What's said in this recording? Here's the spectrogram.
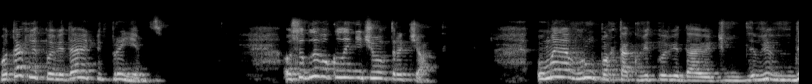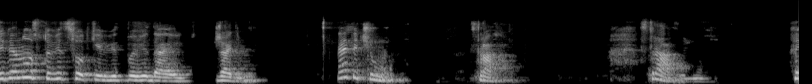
Отак відповідають підприємці. Особливо, коли нічого втрачати. У мене в групах так відповідають, в 90% відповідають жадібні. Знаєте чому? Страх. Страх. Е,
